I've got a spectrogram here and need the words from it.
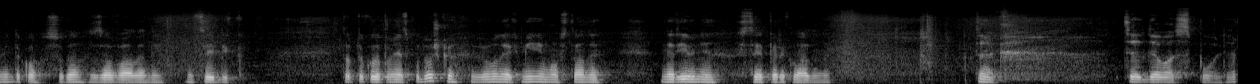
він тако сюди завалений на цей бік. Тобто, коли поміняється подушка, двигун як мінімум стане на рівні з цією перекладиною. Так, це для вас спойлер.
